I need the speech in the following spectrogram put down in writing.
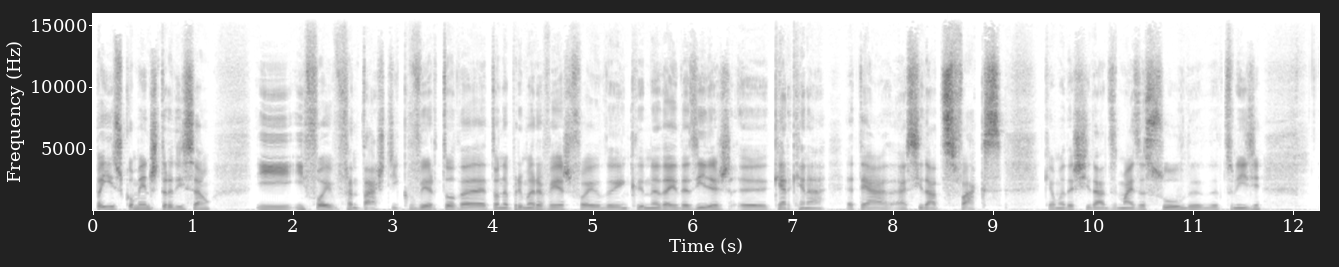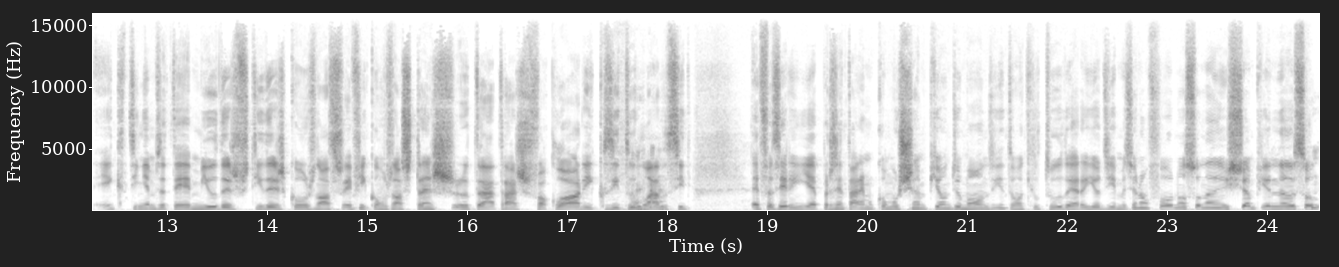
países com menos tradição e, e foi fantástico ver toda, toda na primeira vez, foi em que nadei das ilhas uh, Kerkena até à, à, cidade de Sfax, que é uma das cidades mais a sul da Tunísia, em que tínhamos até miúdas vestidas com os nossos, enfim, com os nossos trajes folclóricos e tudo lá do sítio a fazerem e a apresentarem-me como o campeão do mundo. E então aquilo tudo era, e eu dizia, mas eu não vou, não sou nem campeão, não, eu sou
